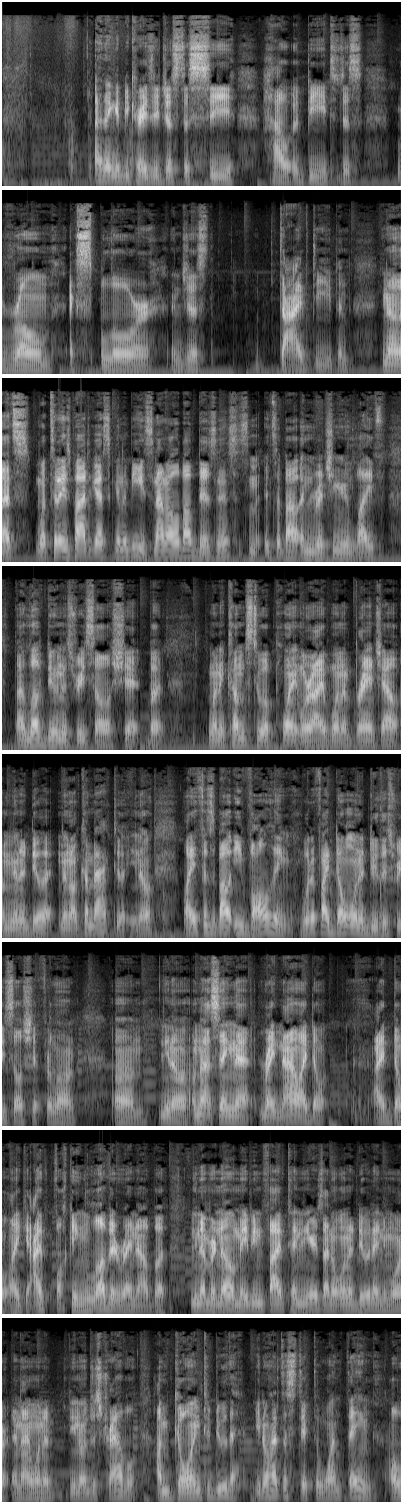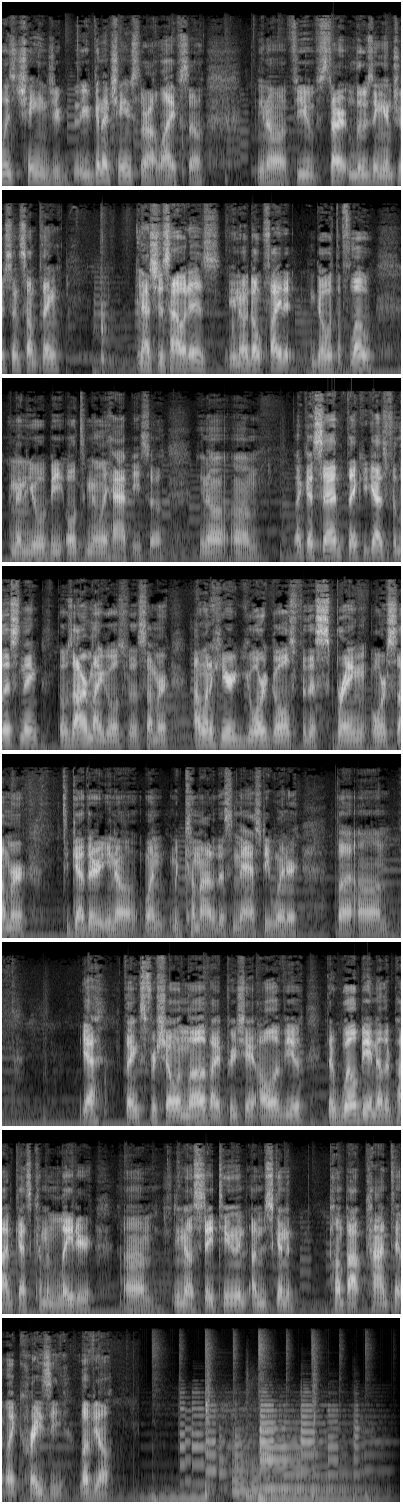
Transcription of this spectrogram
I think it'd be crazy just to see how it would be to just roam, explore, and just dive deep. And you know that's what today's podcast is going to be. It's not all about business. It's, it's about enriching your life. I love doing this resale shit but when it comes to a point where i want to branch out i'm going to do it and then i'll come back to it you know? Life is about evolving. What if i don't want to do this resale shit for long? Um, you know i'm not saying that right now i don't I don't like it. I fucking love it right now, but you never know. Maybe in five, ten years, I don't want to do it anymore, and I want to, you know, just travel. I'm going to do that. You don't have to stick to one thing. Always change. You're, you're gonna change throughout life. So, you know, if you start losing interest in something, that's just how it is. You know, don't fight it. Go with the flow, and then you'll be ultimately happy. So, you know, um, like I said, thank you guys for listening. Those are my goals for the summer. I want to hear your goals for this spring or summer together, you know, when we come out of this nasty winter. But um yeah, thanks for showing love. I appreciate all of you. There will be another podcast coming later. Um, you know, stay tuned. I'm just going to pump out content like crazy. Love y'all.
